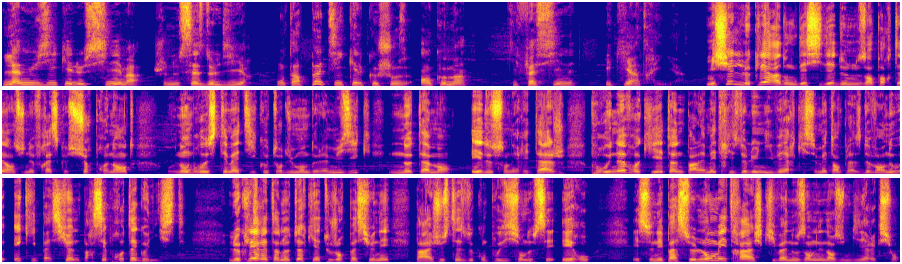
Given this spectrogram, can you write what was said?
La musique et le cinéma, je ne cesse de le dire, ont un petit quelque chose en commun qui fascine et qui intrigue. Michel Leclerc a donc décidé de nous emporter dans une fresque surprenante, aux nombreuses thématiques autour du monde de la musique, notamment et de son héritage, pour une œuvre qui étonne par la maîtrise de l'univers qui se met en place devant nous et qui passionne par ses protagonistes. Leclerc est un auteur qui a toujours passionné par la justesse de composition de ses héros. Et ce n'est pas ce long métrage qui va nous emmener dans une direction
